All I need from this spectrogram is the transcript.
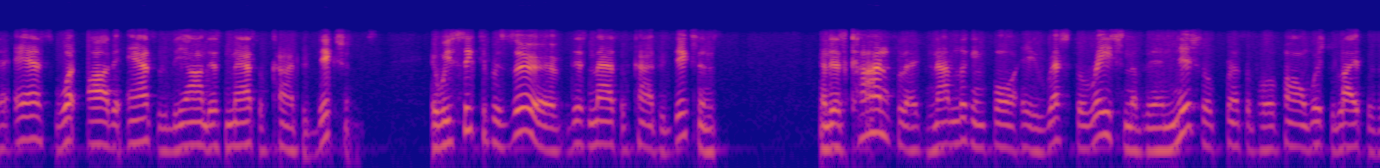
to ask what are the answers beyond this massive contradictions, if we seek to preserve this massive contradictions and this conflict, not looking for a restoration of the initial principle upon which life is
